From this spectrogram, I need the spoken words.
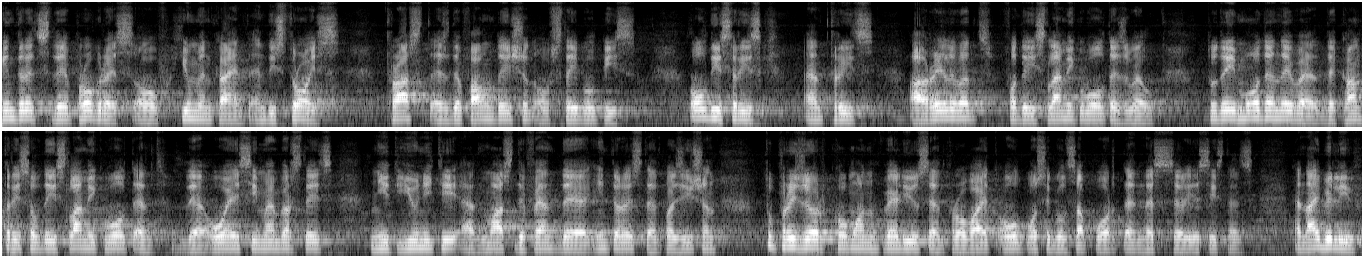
hinders the progress of humankind and destroys trust as the foundation of stable peace. All these risks and threats are relevant for the Islamic world as well. Today, more than ever, the countries of the Islamic world and the OIC member states need unity and must defend their interests and position to preserve common values and provide all possible support and necessary assistance. And I believe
